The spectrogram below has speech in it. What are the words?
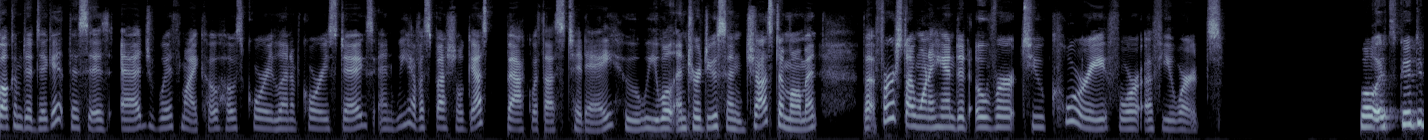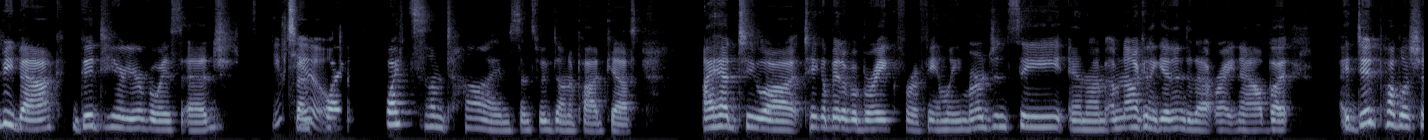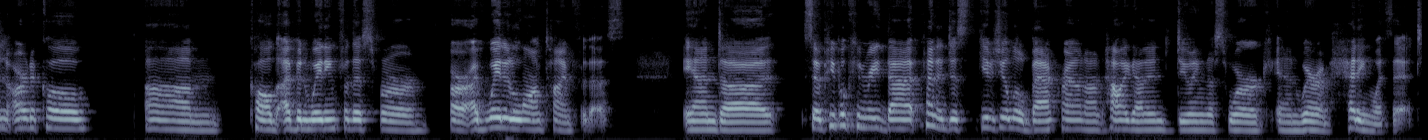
Welcome to Dig It. This is Edge with my co host Corey Lynn of Corey's Digs, and we have a special guest back with us today who we will introduce in just a moment. But first, I want to hand it over to Corey for a few words. Well, it's good to be back. Good to hear your voice, Edge. You too. Quite, quite some time since we've done a podcast. I had to uh, take a bit of a break for a family emergency, and I'm, I'm not going to get into that right now, but I did publish an article um, called I've been waiting for this for, or I've waited a long time for this. And uh, so people can read that, kind of just gives you a little background on how I got into doing this work and where I'm heading with it.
